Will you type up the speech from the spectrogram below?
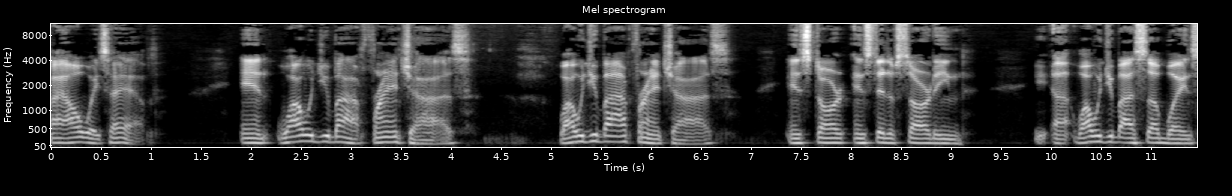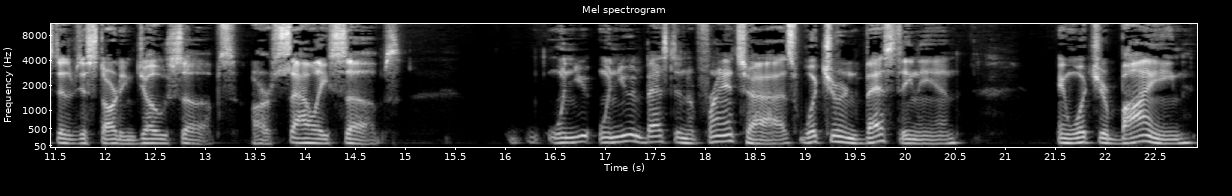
I always have. And why would you buy a franchise? Why would you buy a franchise and start instead of starting uh, why would you buy Subway instead of just starting Joe Subs or Sally Subs? When you when you invest in a franchise, what you're investing in and what you're buying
